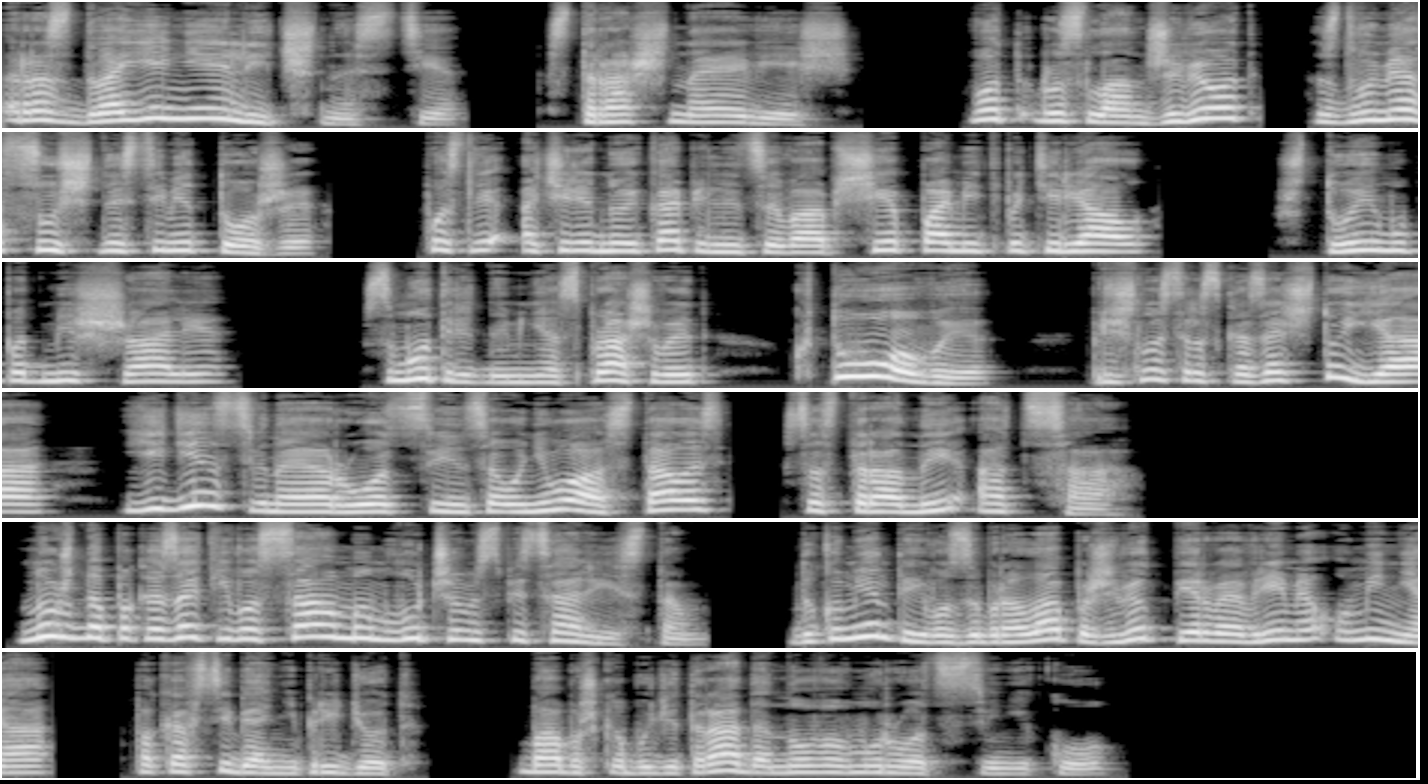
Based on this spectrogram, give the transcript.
Раздвоение личности – страшная вещь. Вот Руслан живет с двумя сущностями тоже. После очередной капельницы вообще память потерял. Что ему подмешали? Смотрит на меня, спрашивает, кто вы? Пришлось рассказать, что я единственная родственница у него осталась со стороны отца. Нужно показать его самым лучшим специалистам. Документы его забрала, поживет первое время у меня, пока в себя не придет. Бабушка будет рада новому родственнику.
